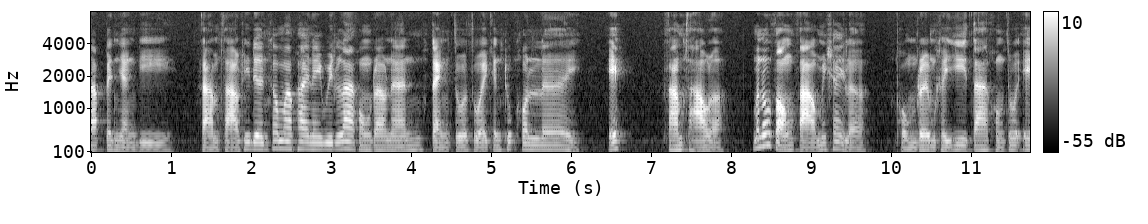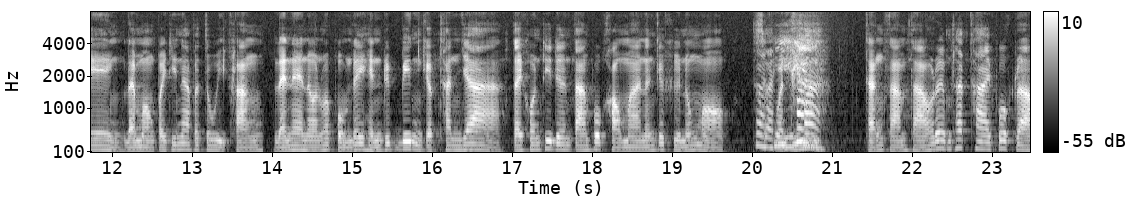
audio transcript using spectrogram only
รับเป็นอย่างดี สามสาวที่เดินเข้ามาภายในวิลล่าของเรานั้น แต่งตัวสวยกันทุกคนเลย เอ๊ะ สามสาวเหรอ มันต้องสองสาวไม่ใช่เหรอ ผมเริ่มขยี้ตาของตัวเอง และมองไปที่หน้าประตูอีกครั้ง และแน่นอนว่าผมได้เห็นริบบิ้นกับทัญญาแต่คนที่เดินตามพวกเขามานั้นก็คือน้องหมอก สวัสดีค่ะ ทั้งสามสาวเริ่มทักทายพวกเรา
